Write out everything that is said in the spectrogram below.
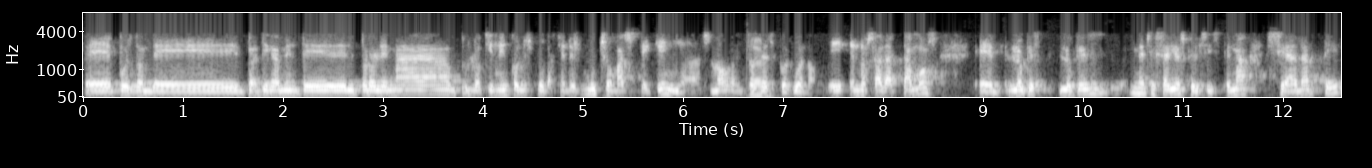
eh, pues donde prácticamente el problema lo tienen con explotaciones mucho más pequeñas, ¿no? Entonces, pues bueno, eh, nos adaptamos. Eh, lo que es, lo que es necesario es que el sistema se adapte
